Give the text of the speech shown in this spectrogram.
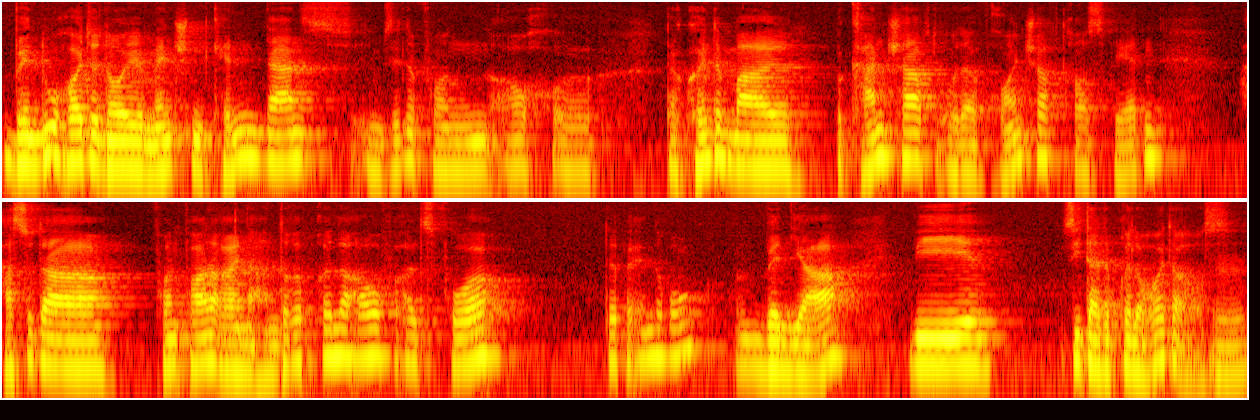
Wenn du heute neue Menschen kennenlernst, im Sinne von auch, äh, da könnte mal Bekanntschaft oder Freundschaft draus werden, Hast du da von vornherein eine andere Brille auf als vor der Veränderung? Und wenn ja, wie sieht deine Brille heute aus? Mhm.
